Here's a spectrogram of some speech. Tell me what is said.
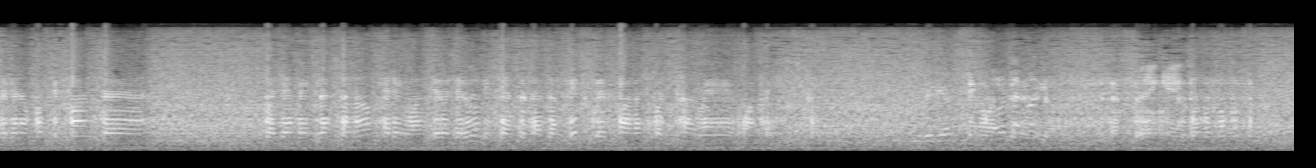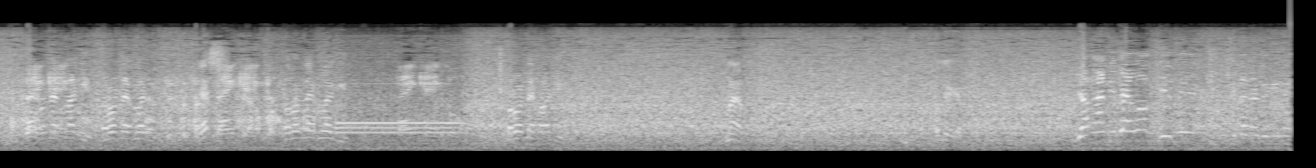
Dengan 461, the Roger make left turn now, heading 100, descend 2000 feet, clear final approach runway 13. Video. Taruh nep lagi. Taruh nep lagi. Yes. Taruh nep lagi. Taruh nep lagi. Nah. Oke, Kak. Jangan dibelokin nih. Kita kayak begini.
